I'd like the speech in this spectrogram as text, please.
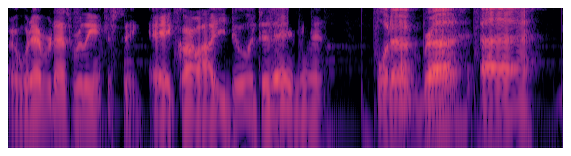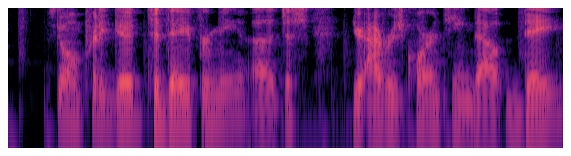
or whatever that's really interesting. Hey, Carl, how you doing today, man? What up, bruh? Uh, it's going pretty good today for me. Uh, just your average quarantined out day.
